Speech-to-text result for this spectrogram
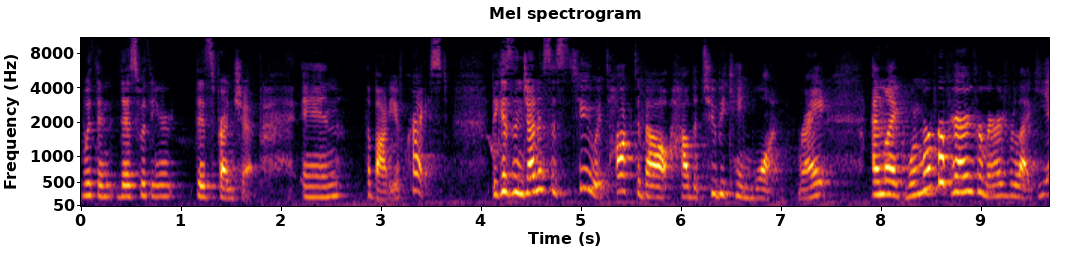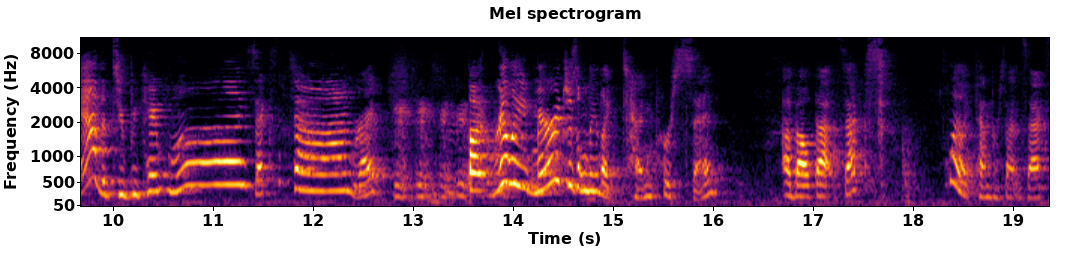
within this with your, this friendship in the body of Christ. Because in Genesis 2, it talked about how the two became one, right? And like when we're preparing for marriage, we're like, yeah, the two became one, sexy time, right? but really, marriage is only like 10% about that sex. Only like 10% sex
